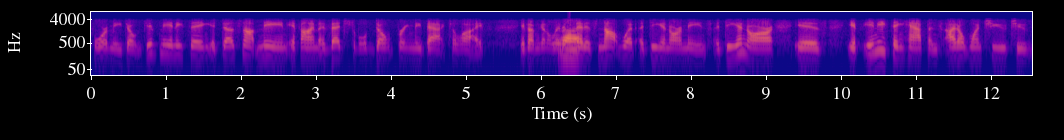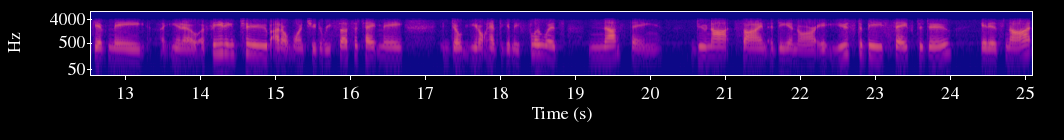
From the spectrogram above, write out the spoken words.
for me, don't give me anything. It does not mean if I'm a vegetable, don't bring me back to life if I'm going to live. Right. That is not what a DNR means. A DNR is if anything happens, I don't want you to give me, uh, you know, a feeding tube. I don't want you to resuscitate me. Don't you don't have to give me fluids. Nothing. Do not sign a DNR. It used to be safe to do. It is not.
